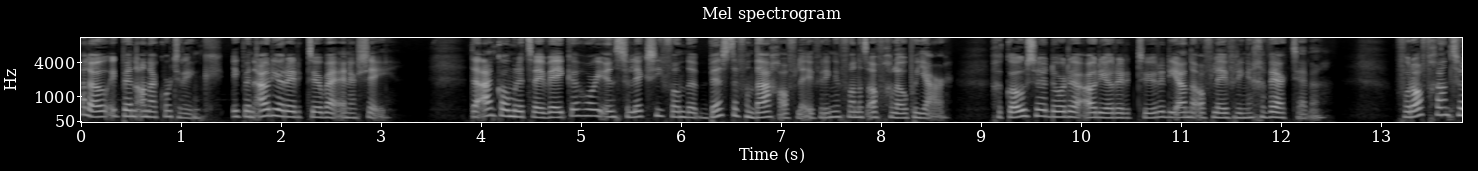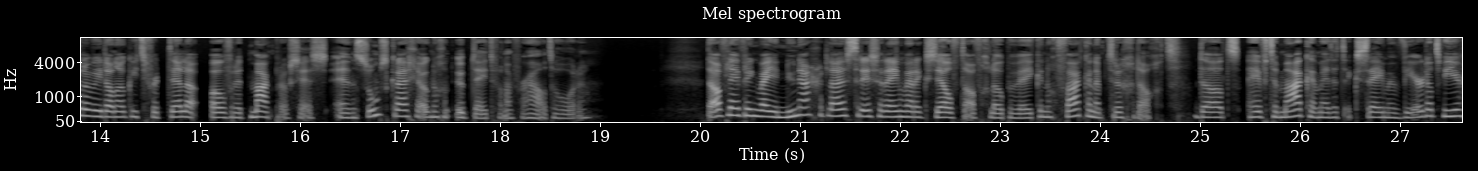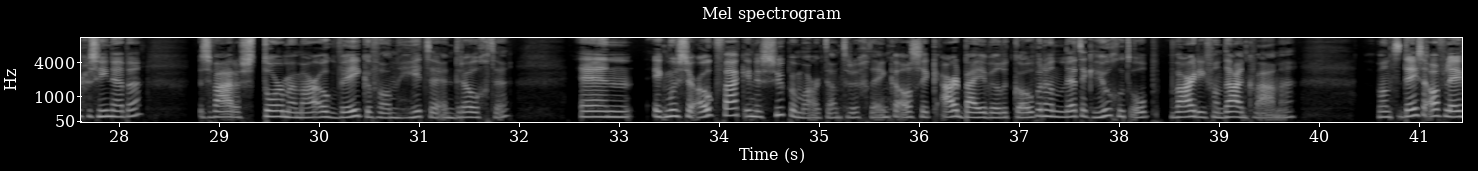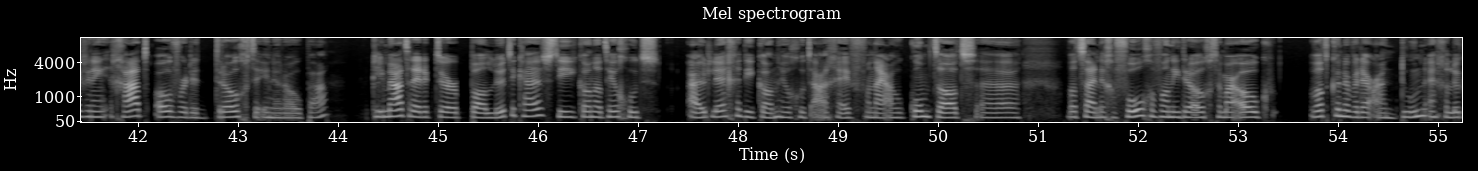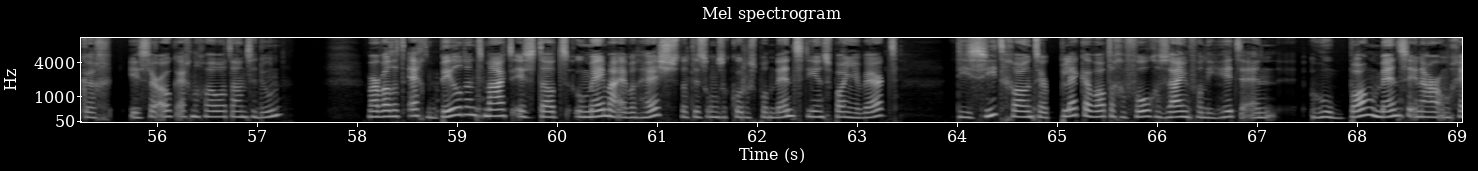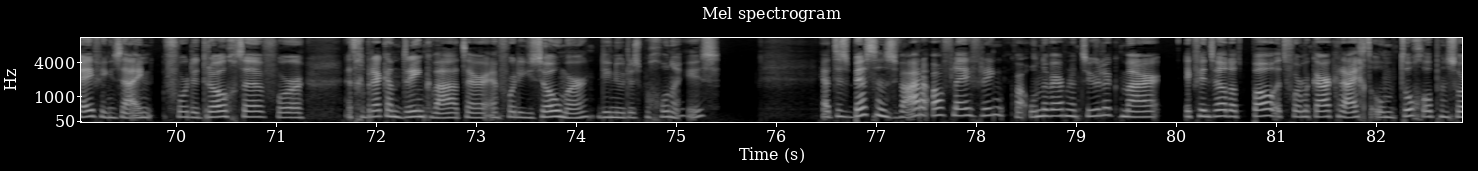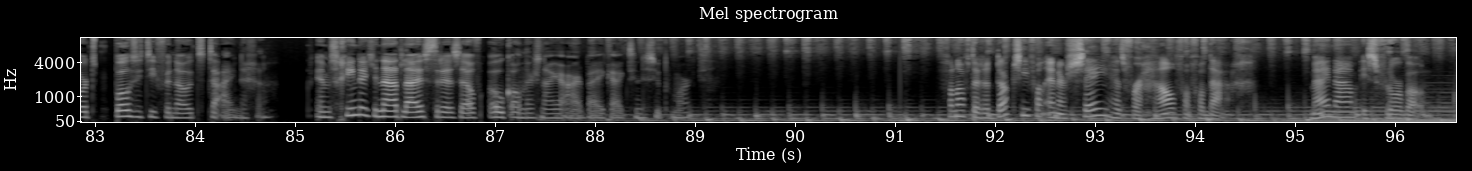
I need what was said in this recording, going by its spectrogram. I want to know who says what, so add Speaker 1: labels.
Speaker 1: Hallo, ik ben Anna Korterink. Ik ben audioredacteur bij NRC. De aankomende twee weken hoor je een selectie van de beste vandaag afleveringen van het afgelopen jaar. Gekozen door de audioredacteuren die aan de afleveringen gewerkt hebben. Voorafgaand zullen we je dan ook iets vertellen over het maakproces. En soms krijg je ook nog een update van een verhaal te horen. De aflevering waar je nu naar gaat luisteren is er een waar ik zelf de afgelopen weken nog vaak aan heb teruggedacht. Dat heeft te maken met het extreme weer dat we hier gezien hebben. Zware stormen, maar ook weken van hitte en droogte. En ik moest er ook vaak in de supermarkt aan terugdenken. Als ik aardbeien wilde kopen, dan let ik heel goed op waar die vandaan kwamen. Want deze aflevering gaat over de droogte in Europa. Klimaatredacteur Paul Luttekhuis die kan dat heel goed uitleggen. Die kan heel goed aangeven van, nou hoe komt dat? Uh, wat zijn de gevolgen van die droogte? Maar ook, wat kunnen we daaraan doen? En gelukkig is er ook echt nog wel wat aan te doen. Maar wat het echt beeldend maakt, is dat Umema Ebelhesh, dat is onze correspondent die in Spanje werkt, die ziet gewoon ter plekke wat de gevolgen zijn van die hitte. En hoe bang mensen in haar omgeving zijn voor de droogte, voor het gebrek aan drinkwater en voor die zomer die nu dus begonnen is. Ja, het is best een zware aflevering, qua onderwerp natuurlijk, maar ik vind wel dat Paul het voor elkaar krijgt om toch op een soort positieve noot te eindigen. En misschien dat je na het luisteren zelf ook anders naar je aardbeien kijkt in de supermarkt.
Speaker 2: Vanaf de redactie van NRC het verhaal van vandaag. Mijn naam is Floor Boon.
